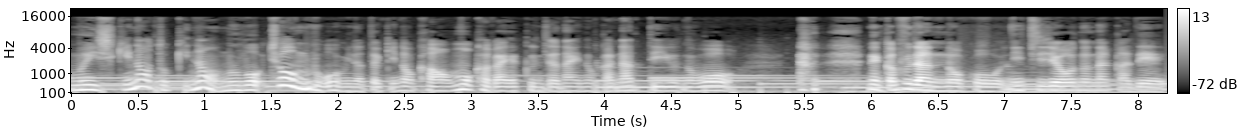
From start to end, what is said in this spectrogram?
無意識の時の無防超無防備な時の顔も輝くんじゃないのかなっていうのを なんか普段のこう日常の中で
